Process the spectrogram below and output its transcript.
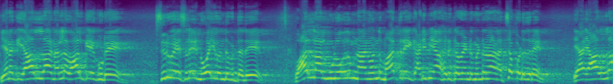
எனக்கு யாழ்லா நல்ல வாழ்க்கையை கொடு. சிறு வயசுலே நோய் வந்து விட்டது வாழ்நாள் முழுவதும் நான் வந்து மாத்திரைக்கு அடிமையாக இருக்க வேண்டும் என்று நான் அச்சப்படுகிறேன். யா யாழ்லா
